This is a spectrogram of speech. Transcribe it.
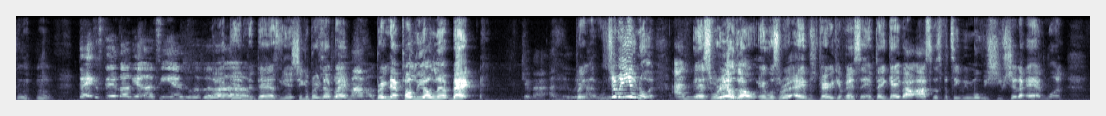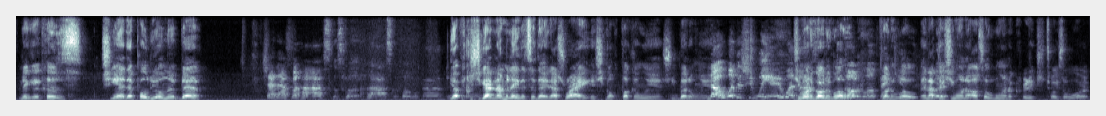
get, Marlon. They can still go get Auntie Angela to Not getting uh, the love. dance. Yeah, she can bring that back. Mama. Bring that polio limp back. Can I? I knew it. Bring. I knew You know it? I knew That's it. real though. It was real. It was very convincing. If they gave out Oscars for TV movies, she should have had one, nigga, because she had that polio limp down. Shout out for her Oscars for her Oscar for Wakanda. Yep, because she got nominated today. That's right, and she gonna fucking win. She better win. No, what did she win? It wasn't. She won a Golden Globe. Golden Globe. Golden. Globe, and I think she won a, also won a Critics' Choice Award.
